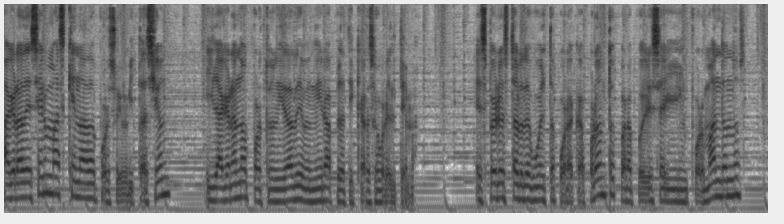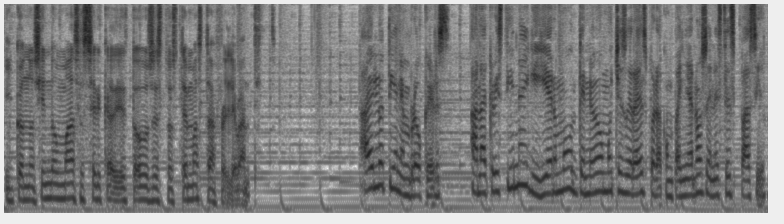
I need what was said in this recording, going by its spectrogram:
Agradecer más que nada por su invitación y la gran oportunidad de venir a platicar sobre el tema. Espero estar de vuelta por acá pronto para poder seguir informándonos y conociendo más acerca de todos estos temas tan relevantes. Ahí lo tienen, brokers. Ana Cristina y Guillermo, de nuevo muchas gracias por acompañarnos en este espacio.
